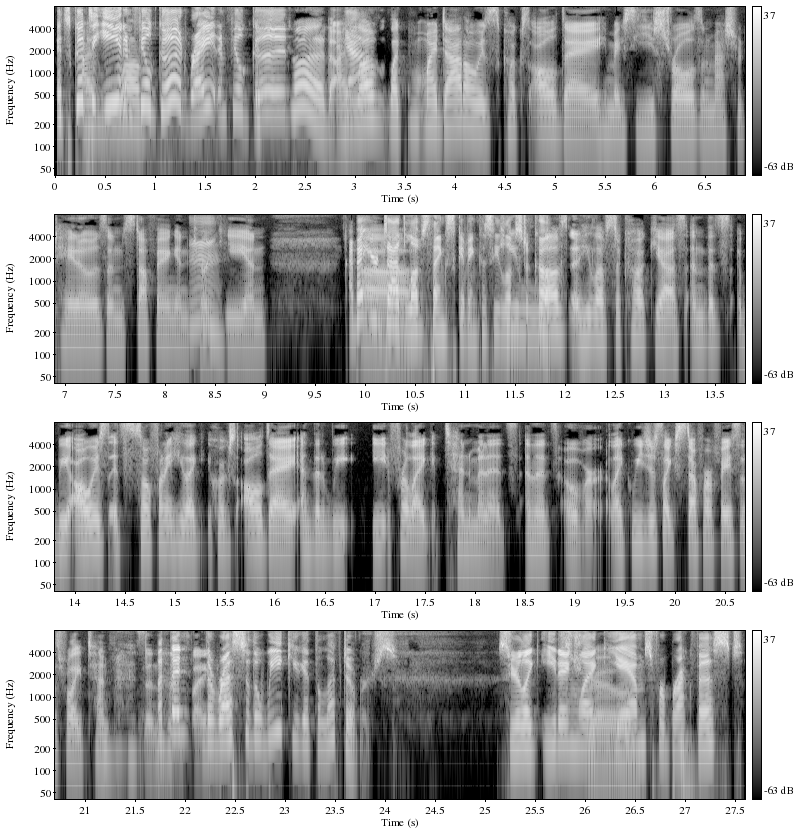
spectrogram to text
It's good to I eat and feel good, right? And feel good. good. I Yeah. love like my dad always cooks all day. He makes yeast rolls and mashed potatoes and stuffing and Mm. turkey and I bet your dad uh, loves Thanksgiving because he loves to cook. loves it. He loves to cook. Yes, and that's we always. It's so funny. He like cooks all day, and then we eat for like ten minutes, and then it's over. Like we just like stuff our faces for like ten minutes, and but then it's like, the rest of the week you get the leftovers. So you're like eating like yams for breakfast,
